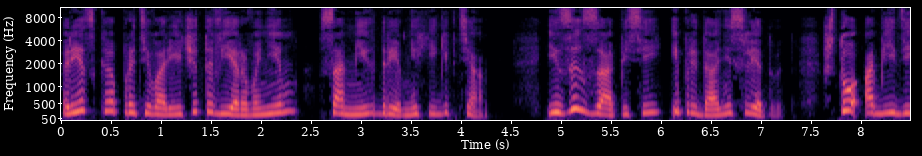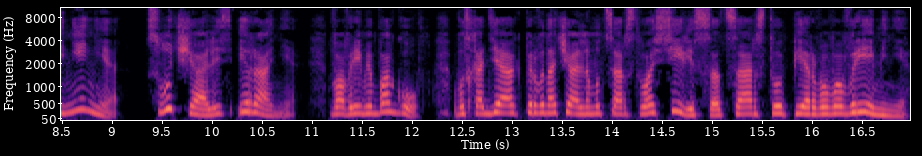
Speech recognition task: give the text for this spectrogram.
резко противоречит верованиям самих древних египтян. Из их записей и преданий следует, что объединения случались и ранее, во время богов, восходя к первоначальному царству Осириса, царству первого времени,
